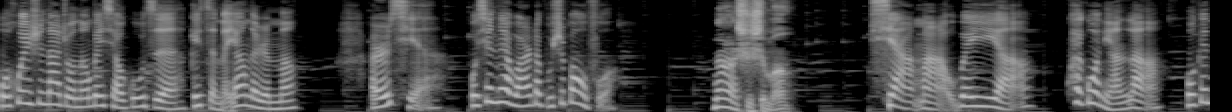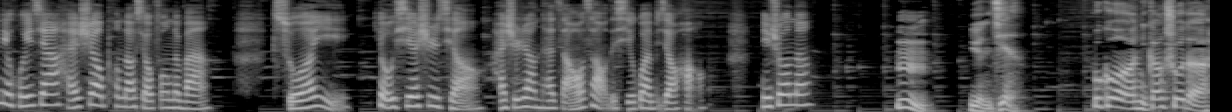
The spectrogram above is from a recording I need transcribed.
我会是那种能被小姑子给怎么样的人吗？而且我现在玩的不是报复，那是什么？下马威呀！快过年了，我跟你回家还是要碰到小峰的吧，所以。有些事情还是让他早早的习惯比较好，你说呢？嗯，远见。不过你刚说的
